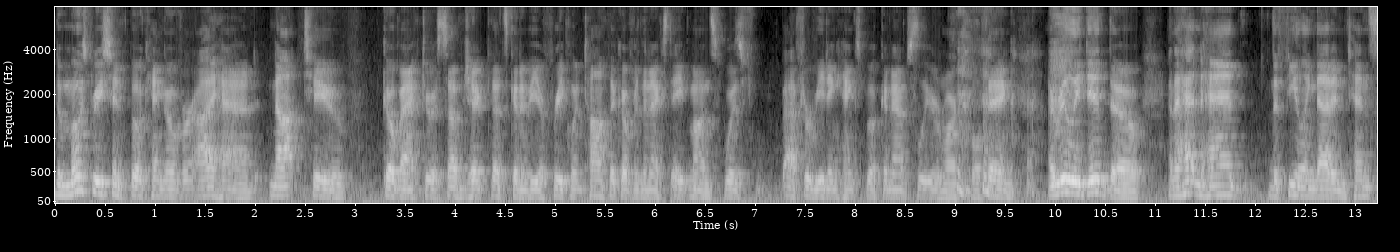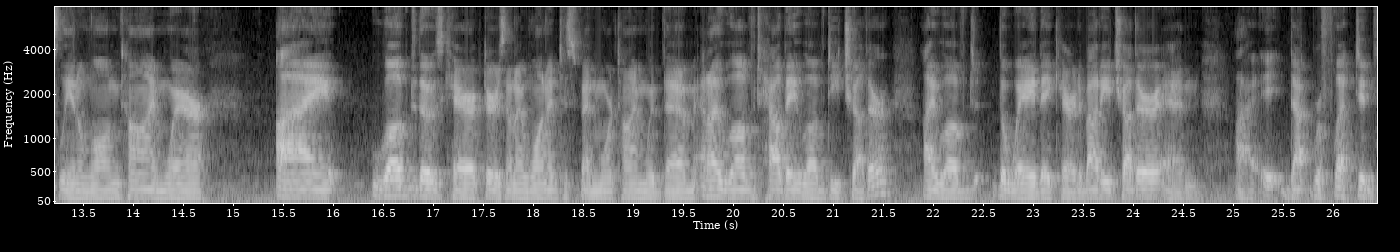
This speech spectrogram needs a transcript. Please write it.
The most recent book hangover I had, not to go back to a subject that's going to be a frequent topic over the next eight months was after reading Hank's book, an absolutely remarkable thing. I really did, though, and I hadn't had the feeling that intensely in a long time where I loved those characters and I wanted to spend more time with them, and I loved how they loved each other. I loved the way they cared about each other and uh, it, that reflected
